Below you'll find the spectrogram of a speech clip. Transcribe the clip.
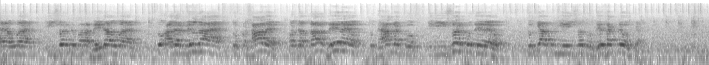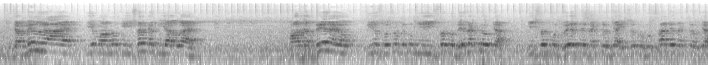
आया हुआ है ईश्वर की तरफ़ भेजा हुआ है। तो अगर मिल रहा है तो प्रसाद है। और जब दर्द दे रहे हो तो ध्यान रखो कि ईश्वर को दे रहे हो। तो क्या तुम ये ईश्वर को दे सकते हो क्या? जब मिल रहा है, ये मानो कि ईश्वर का दिया हुआ है। और जब दे रहे हो तो ये सोचो कि तुम ये ईश्वर को दे सकते हो क्या? ईश्वर को द्वेष दे सकते हो क्या? ईश्वर को गुस्सा दे सकते हो क्या?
